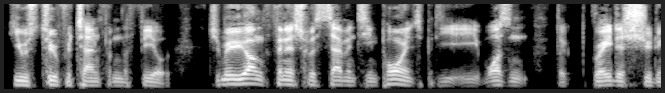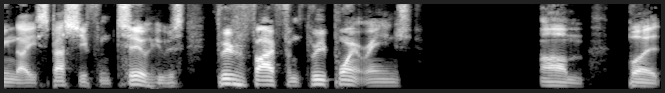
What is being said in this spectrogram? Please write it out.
He was two for ten from the field. Jahmir Young finished with 17 points, but he, he wasn't the greatest shooting night, especially from two. He was three for five from three point range. Um, but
